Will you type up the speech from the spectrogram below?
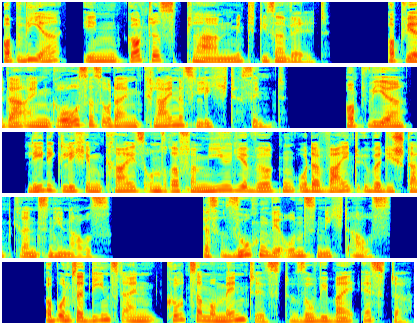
Ob wir in Gottes Plan mit dieser Welt, ob wir da ein großes oder ein kleines Licht sind, ob wir lediglich im Kreis unserer Familie wirken oder weit über die Stadtgrenzen hinaus. Das suchen wir uns nicht aus. Ob unser Dienst ein kurzer Moment ist, so wie bei Esther,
